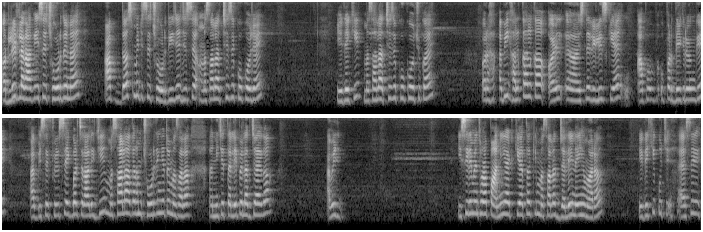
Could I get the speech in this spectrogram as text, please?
और लिड लगा के इसे छोड़ देना है। आप दस मिनट इसे छोड़ दीजिए जिससे मसाला अच्छे से कुक हो जाए। ये देखिए, मसाला अच्छे से कुक हो चुका है। और अभी हल्का हल्का ऑयल इसने रिलीज़ किया है। आप ऊपर देख रहे होंगे। अब इसे फिर से एक बार चला लीजिए। मसाला अगर हम छोड़ देंगे तो मसाला नीचे तले पे लग जाएगा। अभी इसीलिए मैंने थोड़ा पानी ऐड किया था कि मसाला जले नहीं हमारा। ये देखिए, कुछ ऐसे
